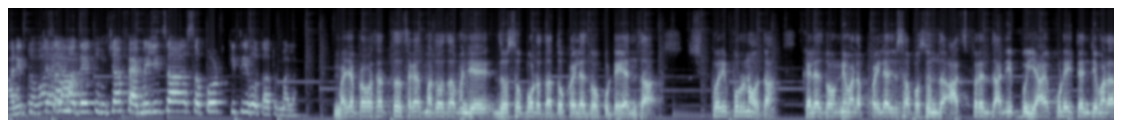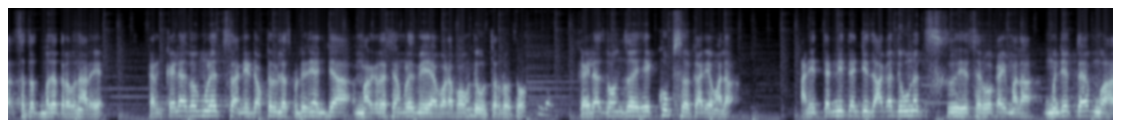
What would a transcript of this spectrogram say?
आणि तुमच्यामध्ये तुमच्या फॅमिलीचा सपोर्ट किती होता तुम्हाला? माझ्या प्रवासात सगळ्यात महत्त्वाचा म्हणजे जो सपोर्ट होता तो कैलास भाऊ कुटे यांचा परिपूर्ण होता. कैलास भाऊंनी मला पहिल्या दिवसापासून तर आजपर्यंत आणि यापुढेही त्यांची मला सतत मदत राहणार आहे. कारण कैलास भाऊमुळेच आणि डॉक्टर विलास पटेल यांच्या मार्गदर्शनामुळेच मी या वडापावमध्ये उतरलो होतो. कैलास भाऊंचं हे खूप सहकार्य मला आणि त्यांनी त्यांची जागा देऊनच हे सर्व काही मला म्हणजे त्या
